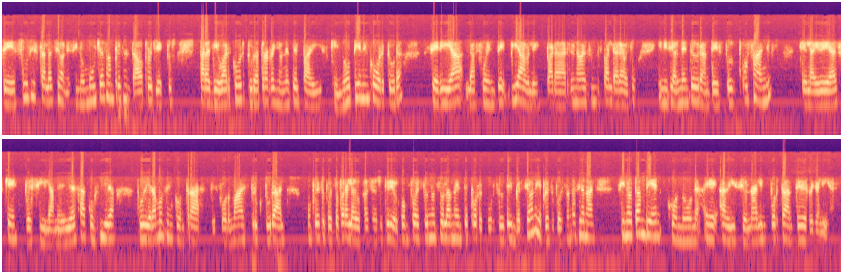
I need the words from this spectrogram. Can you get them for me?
de sus instalaciones, sino muchas han presentado proyectos para llevar cobertura a otras regiones del país que no tienen cobertura, sería la fuente viable para darle una vez un espaldarazo inicialmente durante estos dos años, que la idea es que, pues si la medida es acogida, pudiéramos encontrar de forma estructural un presupuesto para la educación superior compuesto no solamente por recursos de inversión y de presupuesto nacional, sino también con una eh, adicional importante de regalías.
